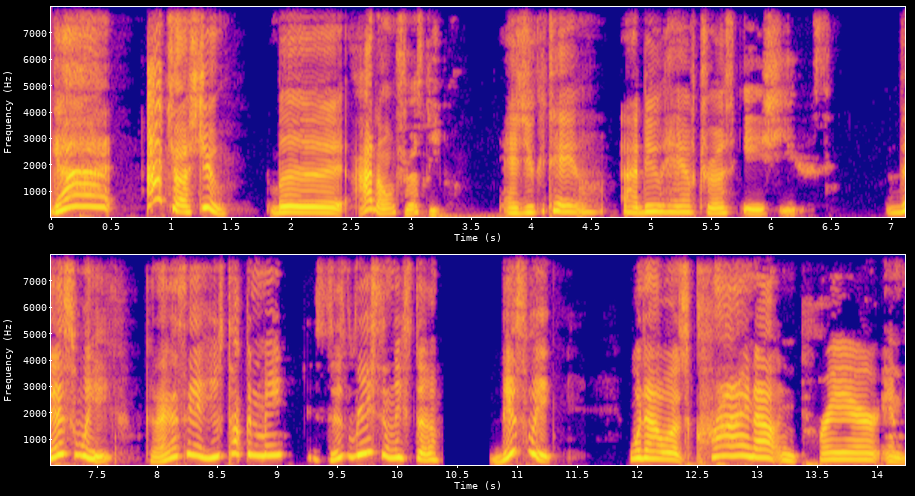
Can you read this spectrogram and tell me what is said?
God, I trust you, but I don't trust people. As you can tell, I do have trust issues. This week, cause like I said, he was talking to me. This is recently stuff. This week, when I was crying out in prayer and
